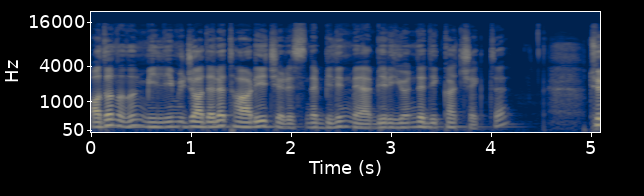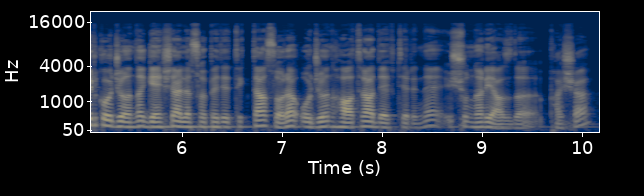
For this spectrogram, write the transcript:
Adana'nın milli mücadele tarihi içerisinde bilinmeyen bir yönde dikkat çekti. Türk Ocağı'nda gençlerle sohbet ettikten sonra ocağın hatıra defterine şunları yazdı paşa.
